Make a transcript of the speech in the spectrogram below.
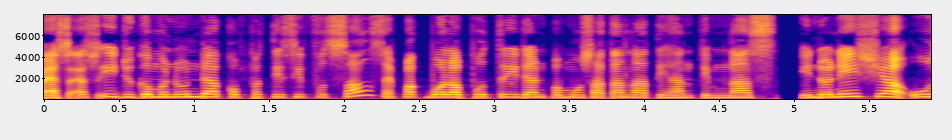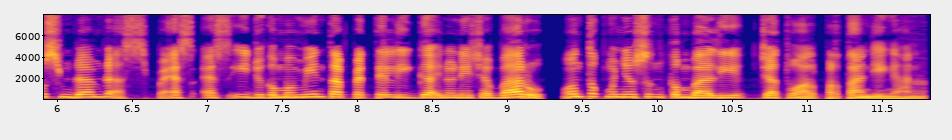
PSSI juga menunda kompetisi kompetisi futsal, sepak bola putri dan pemusatan latihan timnas Indonesia U19. PSSI juga meminta PT Liga Indonesia Baru untuk menyusun kembali jadwal pertandingan.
